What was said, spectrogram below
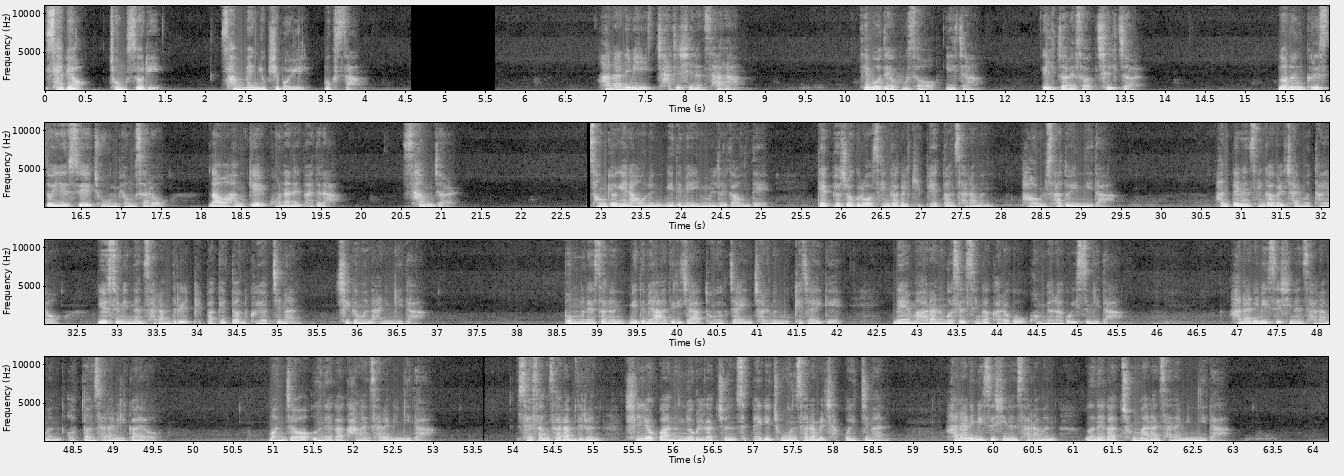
새벽 종소리. 365일 묵상. 하나님이 찾으시는 사람. 디모데 후서 2장 1절에서 7절. 너는 그리스도 예수의 좋은 병사로 나와 함께 고난을 받으라. 3절. 성경에 나오는 믿음의 인물들 가운데 대표적으로 생각을 깊이 했던 사람은 바울 사도입니다. 한때는 생각을 잘못하여 예수 믿는 사람들을 핍박했던 그였지만 지금은 아닙니다. 본문에서는 믿음의 아들이자 동역자인 젊은 목회자에게 내 말하는 것을 생각하라고 권면하고 있습니다. 하나님이 쓰시는 사람은 어떤 사람일까요? 먼저 은혜가 강한 사람입니다. 세상 사람들은 실력과 능력을 갖춘 스펙이 좋은 사람을 찾고 있지만 하나님이 쓰시는 사람은 은혜가 충만한 사람입니다.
